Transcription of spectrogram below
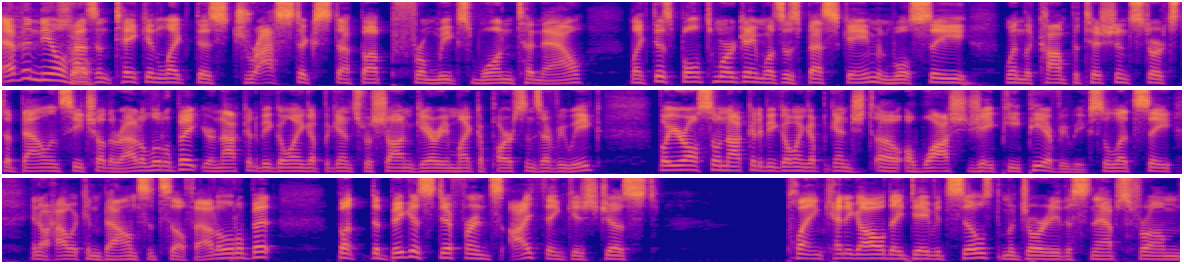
Evan Neal So- hasn't taken like this drastic step up from weeks one to now. Like this Baltimore game was his best game, and we'll see when the competition starts to balance each other out a little bit. You're not going to be going up against Rashan Gary Micah Parsons every week, but you're also not going to be going up against uh, a wash JPP every week. So let's see, you know, how it can balance itself out a little bit. But the biggest difference, I think, is just playing Kenny Golladay, David Sills, the majority of the snaps from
